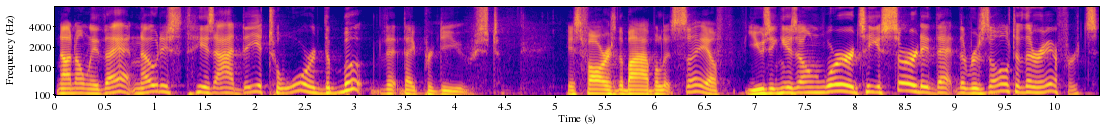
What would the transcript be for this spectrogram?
Not only that, notice his idea toward the book that they produced. As far as the Bible itself, using his own words, he asserted that the result of their efforts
